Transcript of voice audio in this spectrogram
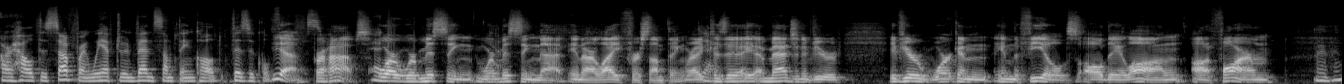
our health is suffering. We have to invent something called physical Fitness. Yeah, fitness." perhaps. Or we're missing we're missing that in our life or something, right? Because I imagine if you're if you're working in the fields all day long on a farm. Mm-hmm.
